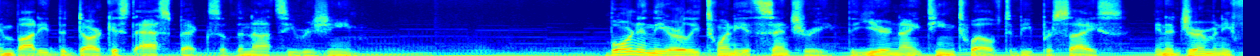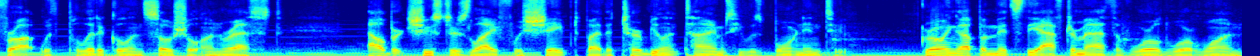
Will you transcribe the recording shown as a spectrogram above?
embodied the darkest aspects of the Nazi regime. Born in the early 20th century, the year 1912 to be precise, in a Germany fraught with political and social unrest, Albert Schuster's life was shaped by the turbulent times he was born into. Growing up amidst the aftermath of World War I,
